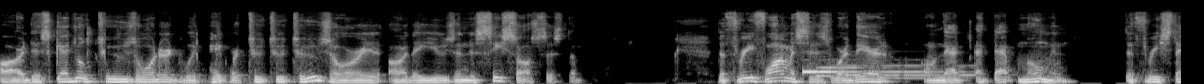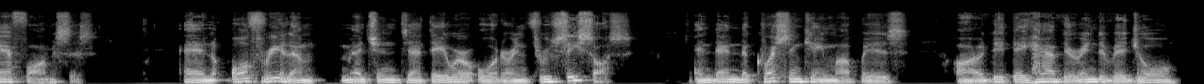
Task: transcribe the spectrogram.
are the Schedule Twos ordered with paper two two twos, or are they using the CSOS system? The three pharmacists were there on that at that moment. The three staff pharmacists, and all three of them mentioned that they were ordering through CSOS. And then the question came up is, uh, did they have their individual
